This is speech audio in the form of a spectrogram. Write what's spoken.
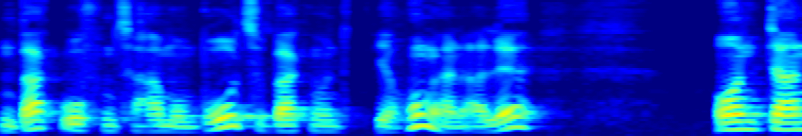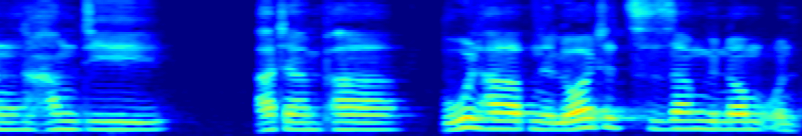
einen Backofen zu haben, um Brot zu backen und wir hungern alle. Und dann haben die, hat er ein paar wohlhabende Leute zusammengenommen und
